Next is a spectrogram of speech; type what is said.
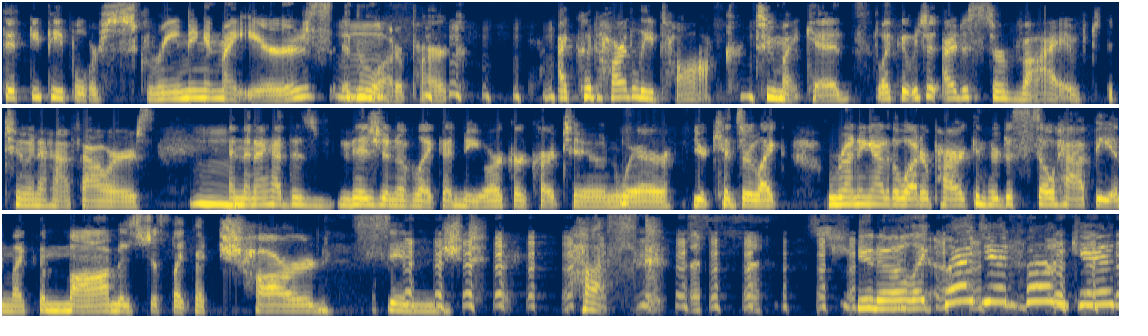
50 people were screaming in my ears in the mm. water park. I could hardly talk to my kids. Like it was just, I just survived the two and a half hours. Mm. And then I had this vision of like a New Yorker cartoon where your kids are like running out of the water park and they're just so happy. And like the mom is just like a charred, singed husk. you know, like glad you had fun, kid.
